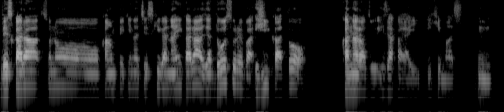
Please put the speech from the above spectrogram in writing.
ですから、その完璧な知識がないから、じゃあどうすればいいかと、必ず居酒屋に行きます。うん、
